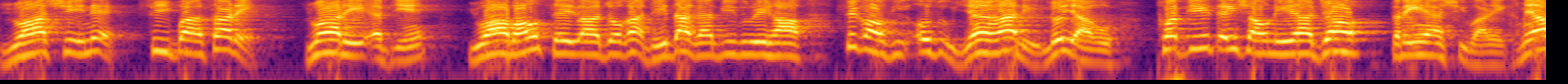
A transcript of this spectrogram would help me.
ရွာရှိနဲ့စီပါစတဲ့ရွာတွေအပြင်ရွာပေါင်းဆယ်ရွာကျော်ကဒေသခံပြည်သူတွေဟာစစ်ကောင်စီအုပ်စုရန်ကနေလွတ်ရာကိုထွက်ပြေးတိမ်းရှောင်နေရကြောင်းသတင်းရရှိပါတယ်ခင်ဗျာ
